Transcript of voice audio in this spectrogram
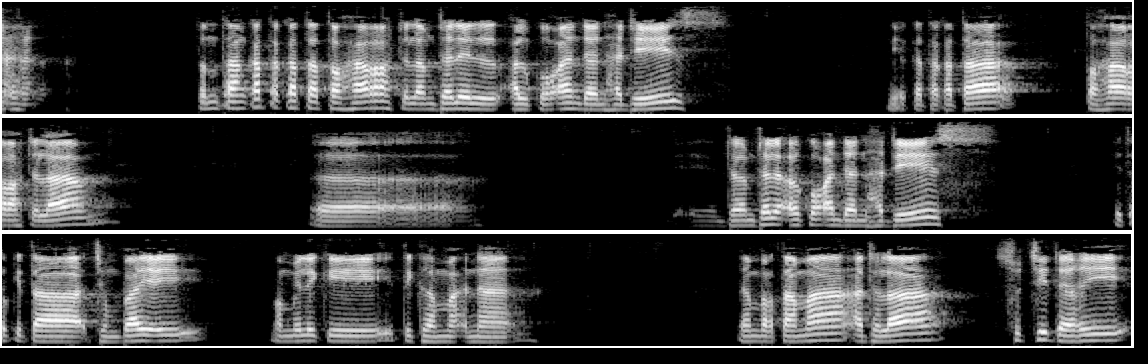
tentang kata-kata toharah dalam dalil Al-Quran dan hadis. Ini kata-kata toharah dalam Eh, dalam dalil Al-Quran dan hadis itu kita jumpai memiliki tiga makna. Yang pertama adalah suci dari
